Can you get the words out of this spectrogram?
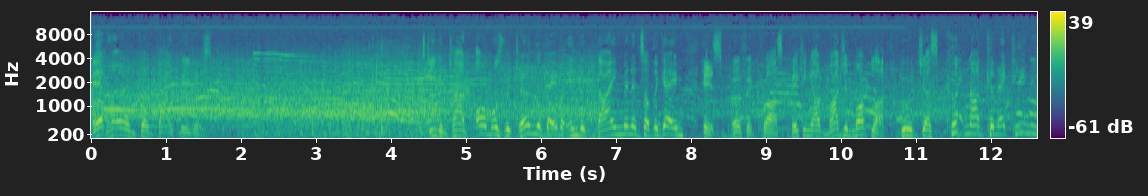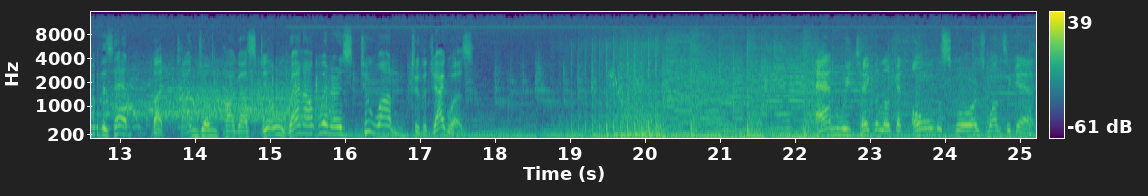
head home from five meters. Steven Tan almost returned the favor in the dying minutes of the game. His perfect cross picking out Majid Motla, who just could not connect cleanly with his head. But Tanjong Pagar still ran out winners 2-1 to the Jaguars. And we take a look at all the scores once again.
